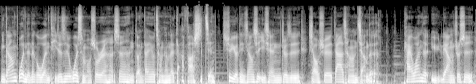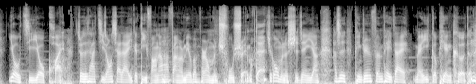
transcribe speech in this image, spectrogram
你刚刚问的那个问题，就是为什么说人很生很短，但又常常在打发时间，就有点像是以前就是小学大家常常讲的。台湾的雨量就是又急又快，就是它集中下在一个地方，然后它反而没有办法让我们储水嘛。对，就跟我们的时间一样，它是平均分配在每一个片刻的。嗯、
